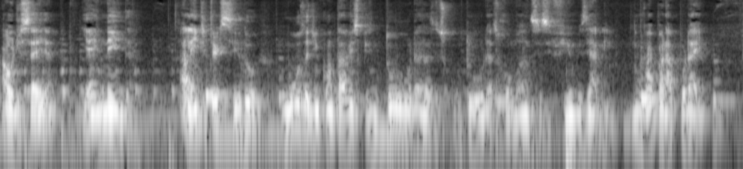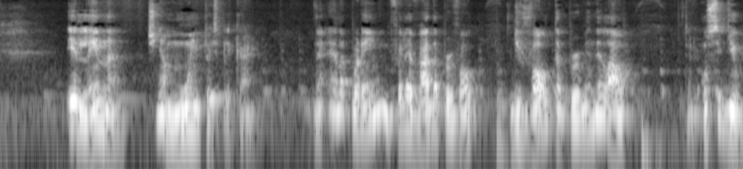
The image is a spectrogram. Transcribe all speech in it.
a Odisseia e a Eneida, além de ter sido musa de incontáveis pinturas, esculturas, romances e filmes e além não vai parar por aí. Helena tinha muito a explicar. Né? Ela, porém, foi levada volta, de volta por Menelau. Então, ele conseguiu,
